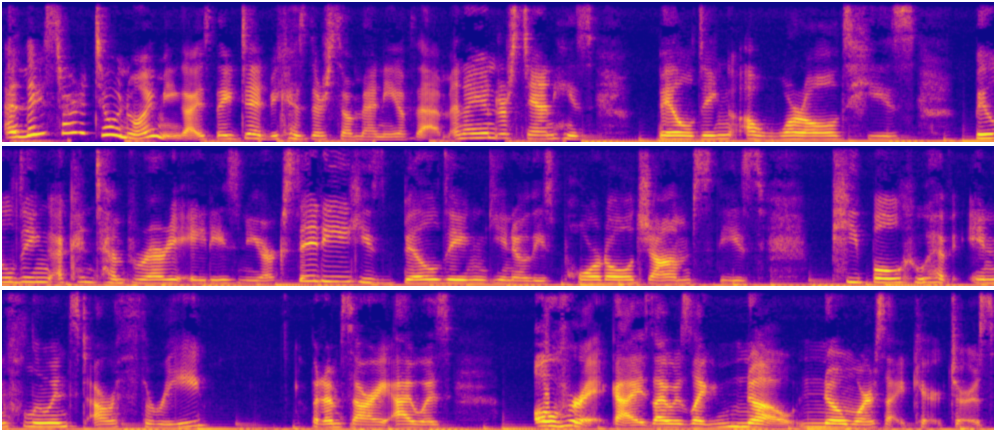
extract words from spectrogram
and they started to annoy me, guys. They did because there's so many of them. And I understand he's building a world, he's building a contemporary 80s New York City, he's building, you know, these portal jumps, these people who have influenced our three. But I'm sorry, I was over it, guys. I was like, no, no more side characters.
